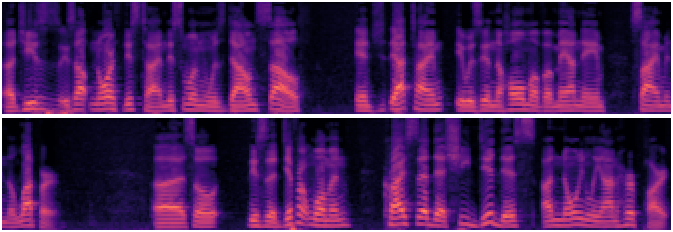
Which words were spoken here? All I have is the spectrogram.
uh, Jesus is up north this time. This one was down south. And that time, it was in the home of a man named Simon the leper. Uh, so this is a different woman. Christ said that she did this unknowingly on her part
